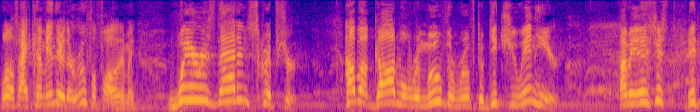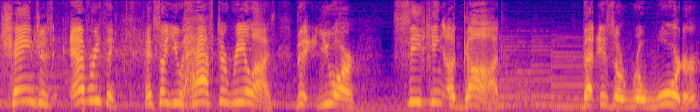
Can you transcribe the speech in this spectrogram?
Well, if I come in there, the roof will fall on me. Where is that in Scripture? How about God will remove the roof to get you in here? I mean, it's just, it changes everything. And so you have to realize that you are seeking a God that is a rewarder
